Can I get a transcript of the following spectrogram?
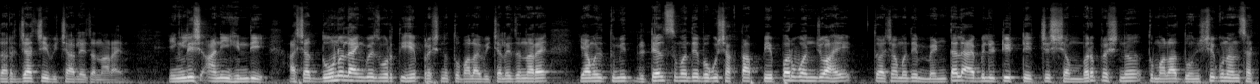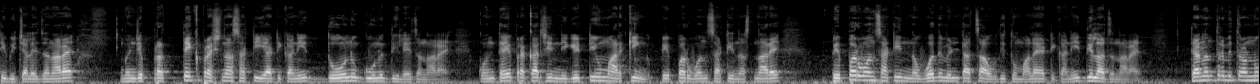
दर्जाचे विचारले जाणार आहे. इंग्लिश आणि हिंदी अशा दोन लँग्वेजवरती हे प्रश्न तुम्हाला विचारले जाणार आहे. यामध्ये तुम्ही डिटेल्समध्ये बघू शकता पेपर वन जो आहे त्याच्यामध्ये मेंटल ॲबिलिटी टेस्टचे शंभर प्रश्न तुम्हाला दोनशे गुणांसाठी विचारले जाणार आहे. म्हणजे प्रत्येक प्रश्नासाठी या ठिकाणी दोन गुण दिले जाणार आहे. कोणत्याही प्रकारची निगेटिव्ह मार्किंग पेपर वनसाठी नसणार आहे. पेपर वनसाठी नव्वद मिनिटाचा अवधी तुम्हाला या ठिकाणी दिला जाणार आहे. त्यानंतर मित्रांनो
